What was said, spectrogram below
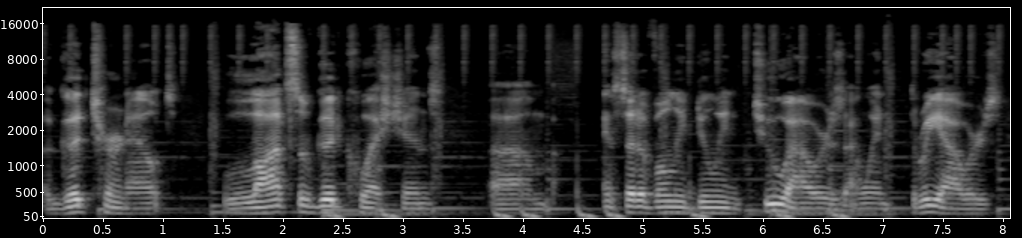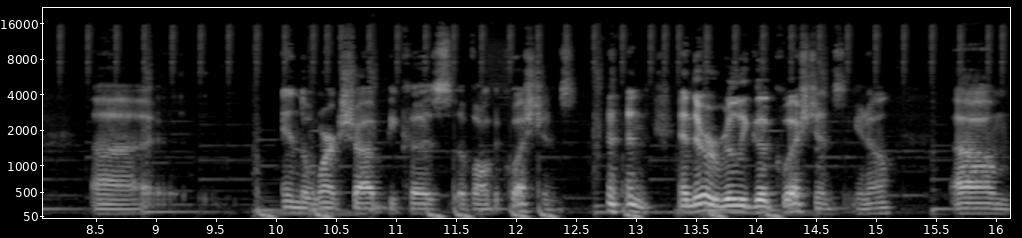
A good turnout, lots of good questions. Um, instead of only doing two hours, I went three hours uh, in the workshop because of all the questions, and and there were really good questions, you know, um,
